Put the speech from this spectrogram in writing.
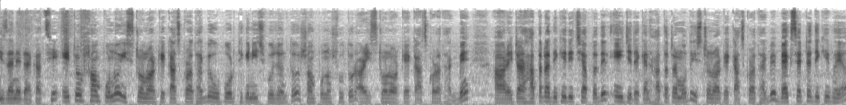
ডিজাইনে দেখাচ্ছি। এটাও সম্পূর্ণ স্টোন ওয়ার্কে কাজ করা থাকবে। উপর থেকে নিচ পর্যন্ত সম্পূর্ণ সুতোর আর স্টোন ওয়ার্কে কাজ করা থাকবে। আর এটার হাতাটা দেখিয়ে দিচ্ছি আপনাদের। এই যে দেখেন হাতাটার মধ্যে স্টোন ওয়ার্কে কাজ করা থাকবে। ব্যাক সাইডটা দেখি ভাইয়া।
